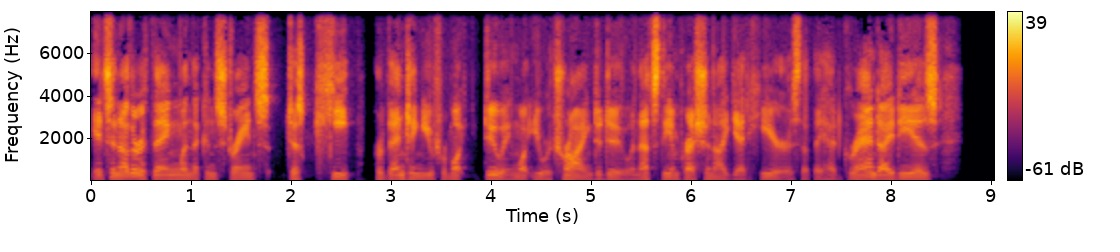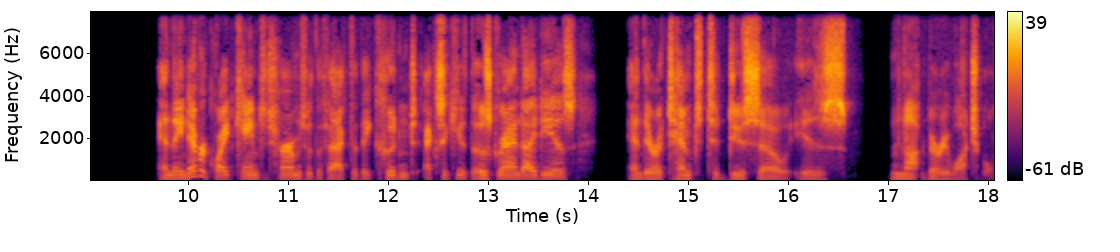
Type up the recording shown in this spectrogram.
It's another thing when the constraints just keep preventing you from what doing what you were trying to do, and that's the impression I get here is that they had grand ideas and they never quite came to terms with the fact that they couldn't execute those grand ideas, and their attempt to do so is not very watchable.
